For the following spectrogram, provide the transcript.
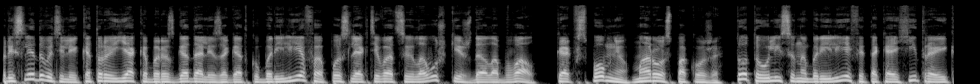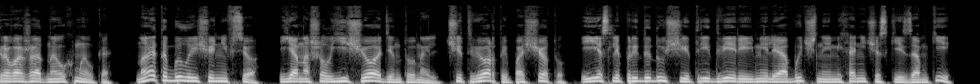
Преследователей, которые якобы разгадали загадку барельефа, после активации ловушки ждал обвал. Как вспомню, мороз по коже. То-то у Лисы на барельефе такая хитрая и кровожадная ухмылка. Но это было еще не все. Я нашел еще один туннель, четвертый по счету. И если предыдущие три двери имели обычные механические замки,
